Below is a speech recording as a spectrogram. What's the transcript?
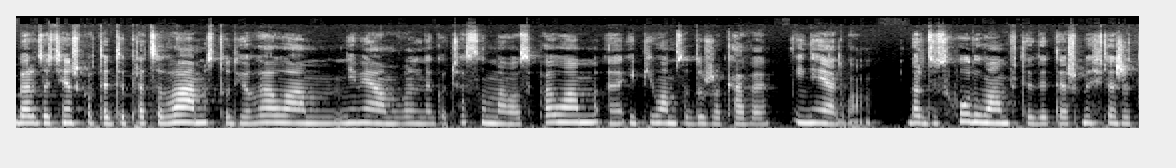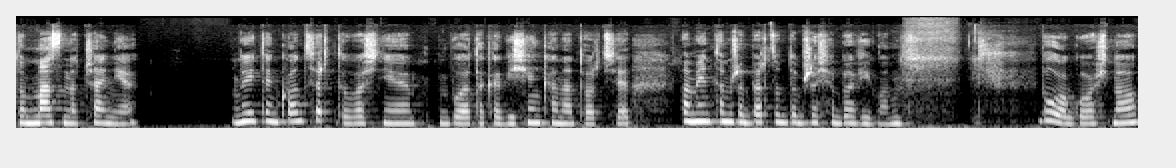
Bardzo ciężko wtedy pracowałam, studiowałam, nie miałam wolnego czasu, mało spałam e, i piłam za dużo kawy i nie jadłam. Bardzo schudłam wtedy też, myślę, że to ma znaczenie. No i ten koncert to właśnie była taka wisienka na torcie. Pamiętam, że bardzo dobrze się bawiłam. Było głośno.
